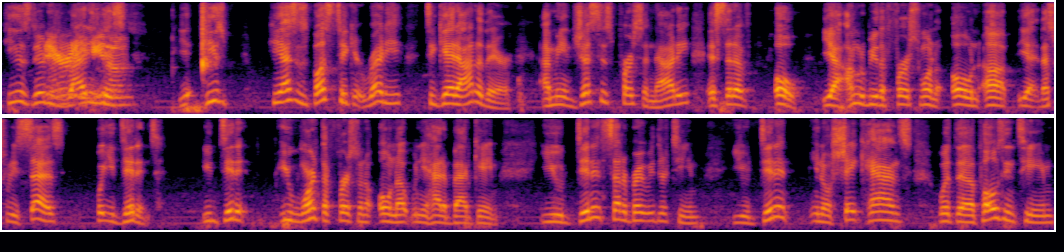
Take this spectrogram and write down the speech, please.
He is literally writing his him. He's he has his bus ticket ready to get out of there. I mean, just his personality instead of oh yeah, I'm gonna be the first one to own up. Yeah, that's what he says, but you didn't. You didn't. You weren't the first one to own up when you had a bad game. You didn't celebrate with your team. You didn't, you know, shake hands with the opposing team,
